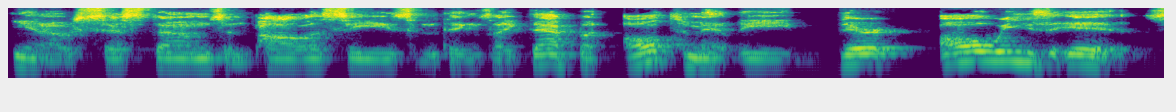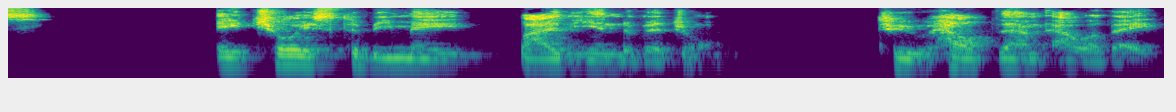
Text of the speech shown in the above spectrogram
you know systems and policies and things like that but ultimately there always is a choice to be made by the individual to help them elevate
